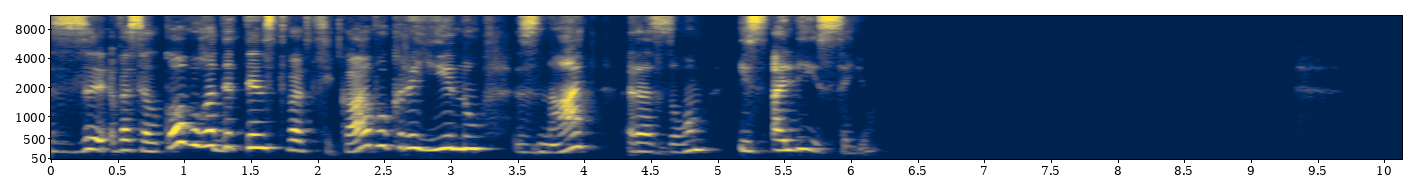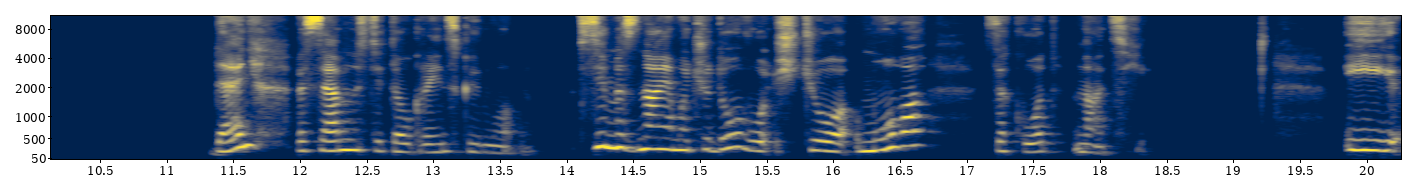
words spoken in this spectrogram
з веселкового дитинства в цікаву країну знать разом із Алісею. День писемності та української мови. Всі ми знаємо чудово, що мова це код нації. І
